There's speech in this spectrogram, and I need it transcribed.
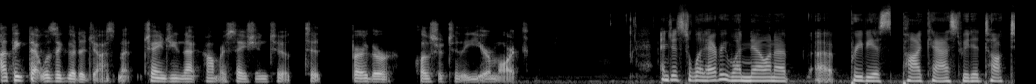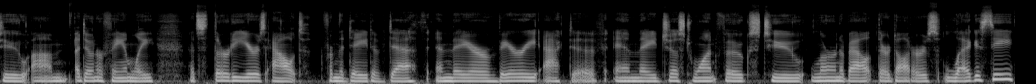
I think that was a good adjustment, changing that conversation to to further closer to the year mark. And just to let everyone know, on a, a previous podcast, we did talk to um, a donor family that's 30 years out from the date of death, and they are very active and they just want folks to learn about their daughter's legacy.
